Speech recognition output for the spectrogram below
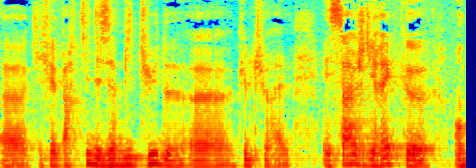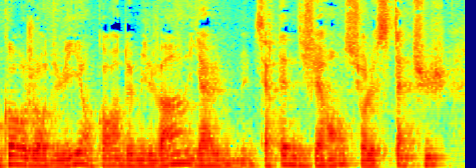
euh qui fait partie des habitudes culturelles. Et ça, je dirais que encore aujourd'hui, encore en 2020, il y a une, une certaine différence sur le statut euh,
